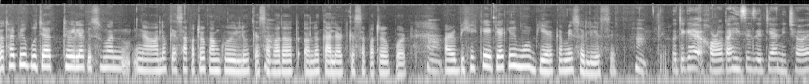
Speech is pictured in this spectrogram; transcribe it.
তথাপিও পূজাত ধৰিলে কিছুমান আহ, অলপ কেঁচা পাতৰ কাম কৰিলোঁ কেঁচা পাতত অলপ কালাৰ্ড কেঁচা পাতৰ ওপৰত। আৰু বিশেষকৈ এতিয়া কি মোৰ বিয়াৰ কামেই চলি আছে। গতিকে শৰত আহিছে যেতিয়া নিশ্চয়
